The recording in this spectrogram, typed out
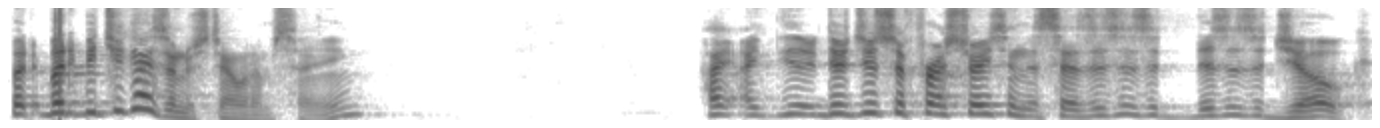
But, but, but you guys understand what I'm saying. I, I, there's just a frustration that says this is a, this is a joke.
